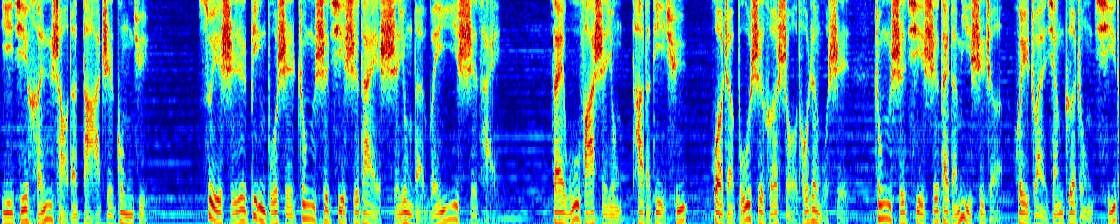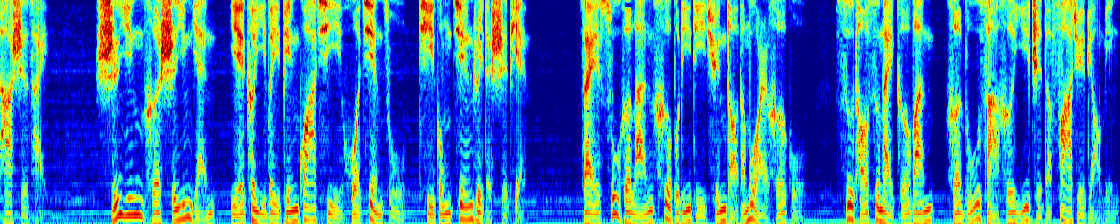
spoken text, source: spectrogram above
以及很少的打制工具。碎石并不是中石器时代使用的唯一石材，在无法使用它的地区或者不适合手头任务时，中石器时代的觅食者会转向各种其他食材。石英和石英岩也可以为边刮器或建筑提供尖锐的石片。在苏格兰赫布里底群岛的莫尔河谷、斯陶斯奈格湾和卢萨河遗址的发掘表明，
